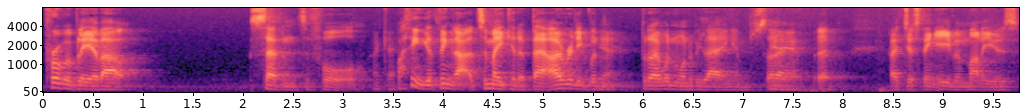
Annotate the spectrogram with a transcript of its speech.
Probably about seven to four. Okay. I think I think that to make it a bet, I really wouldn't, Yeah. But I wouldn't want to be laying him. So Yeah, yeah. I just think even money is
